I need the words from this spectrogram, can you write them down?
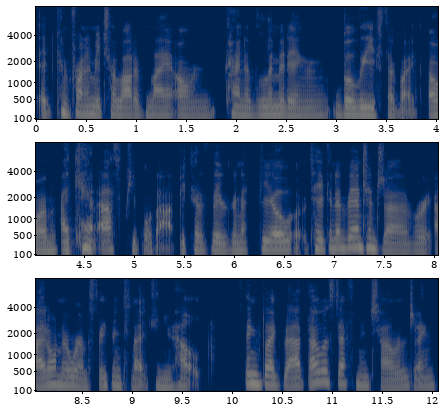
it confronted me to a lot of my own kind of limiting beliefs of like, oh, I'm, I can't ask people that because they're going to feel taken advantage of or I don't know where I'm sleeping tonight. Can you help? Things like that. That was definitely challenging.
